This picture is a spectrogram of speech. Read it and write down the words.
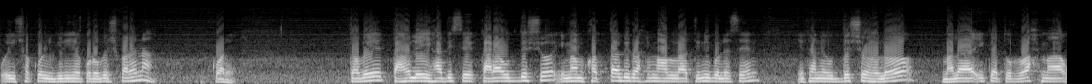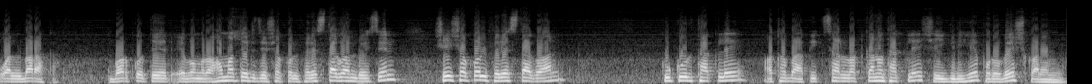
ওই সকল গৃহে প্রবেশ করে না? করে। তবে তাহলে এই হাদিসে কারা উদ্দেশ্য? ইমাম খত্তাবি রহিমাল্লাহ তিনি বলেছেন, এখানে উদ্দেশ্য হলো মালাইকাতুর রহমা ওয়াল বারাকা, বরকতের এবং রহমতের যে সকল ফেরেস্তাগণ রয়েছেন, সেই সকল ফেরেস্তাগণ কুকুর থাকলে অথবা পিকচার লটকানো থাকলে সেই গৃহে প্রবেশ করেন না।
